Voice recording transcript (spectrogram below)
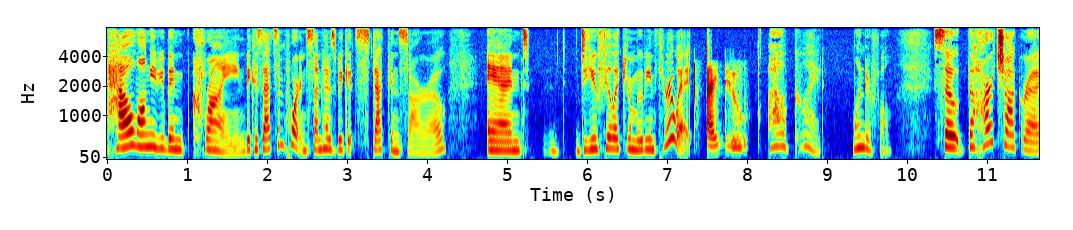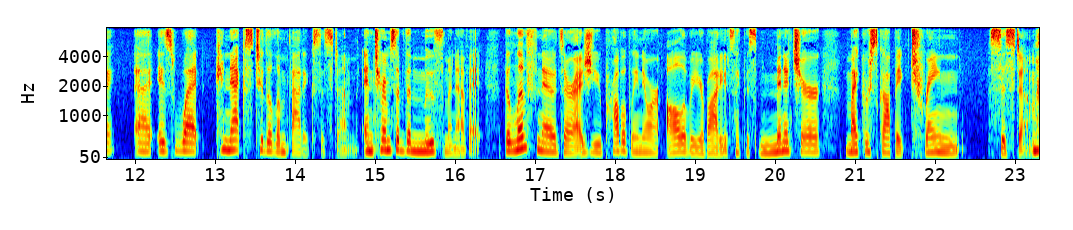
how long have you been crying? Because that's important. Sometimes we get stuck in sorrow. And do you feel like you're moving through it? I do. Oh, good. Wonderful. So the heart chakra uh, is what connects to the lymphatic system in terms of the movement of it. The lymph nodes are, as you probably know, are all over your body. It's like this miniature microscopic train system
